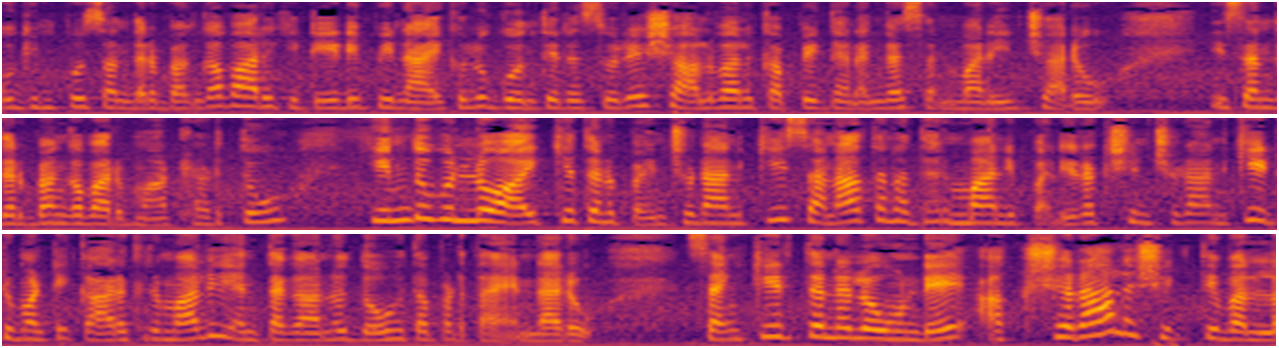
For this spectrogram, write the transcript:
ముగింపు సందర్భంగా వారికి టీడీపీ నాయకులు గొంతిన సురేష్ ఆల్వాలు కప్పి ఘనంగా సన్మానించారు. ఈ సందర్భంగా వారు మాట్లాడుతూ హిందువుల్లో ఐక్యతను పెంచడానికి సనాతన ధర్మాన్ని పరిరక్షించడానికి ఇటువంటి కార్యక్రమాలు ఎంతగానో దోహదపడతాయన్నారు. సంకీర్తనలో ఉండే అక్షరాల శక్తి వల్ల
